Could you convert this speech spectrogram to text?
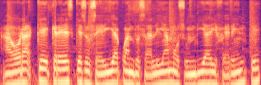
Ahora, ¿qué crees que sucedía cuando salíamos un día diferente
